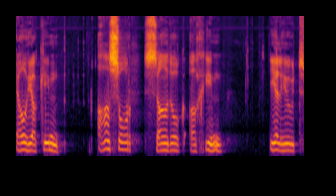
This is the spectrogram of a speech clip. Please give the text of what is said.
Eliakim, Asor, Sadok, Achim, Eliud,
